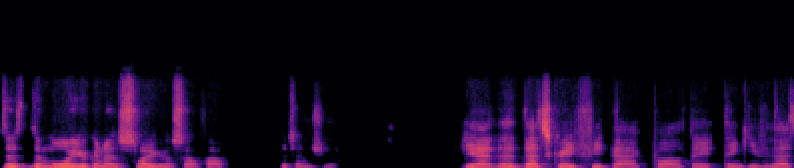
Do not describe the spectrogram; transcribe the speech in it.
the, the more you're going to slow yourself up potentially. Yeah, that, that's great feedback, Paul. Thank you for that.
